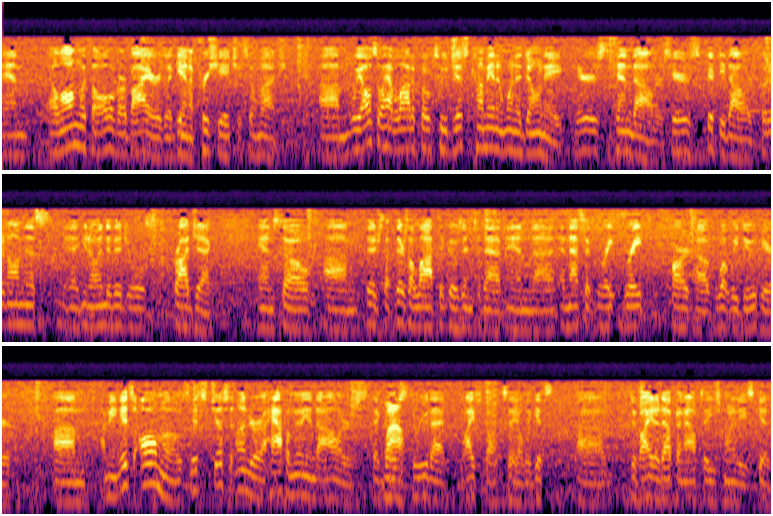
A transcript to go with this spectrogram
And along with all of our buyers, again, appreciate you so much. Um, we also have a lot of folks who just come in and want to donate. Here's ten dollars. Here's fifty dollars. Put it on this, uh, you know, individual's project. And so um, there's a, there's a lot that goes into that, and uh, and that's a great great part of what we do here. Um, I mean, it's almost it's just under a half a million dollars that goes Wow. through that livestock sale that gets uh, divided up and out to each one of these kids.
